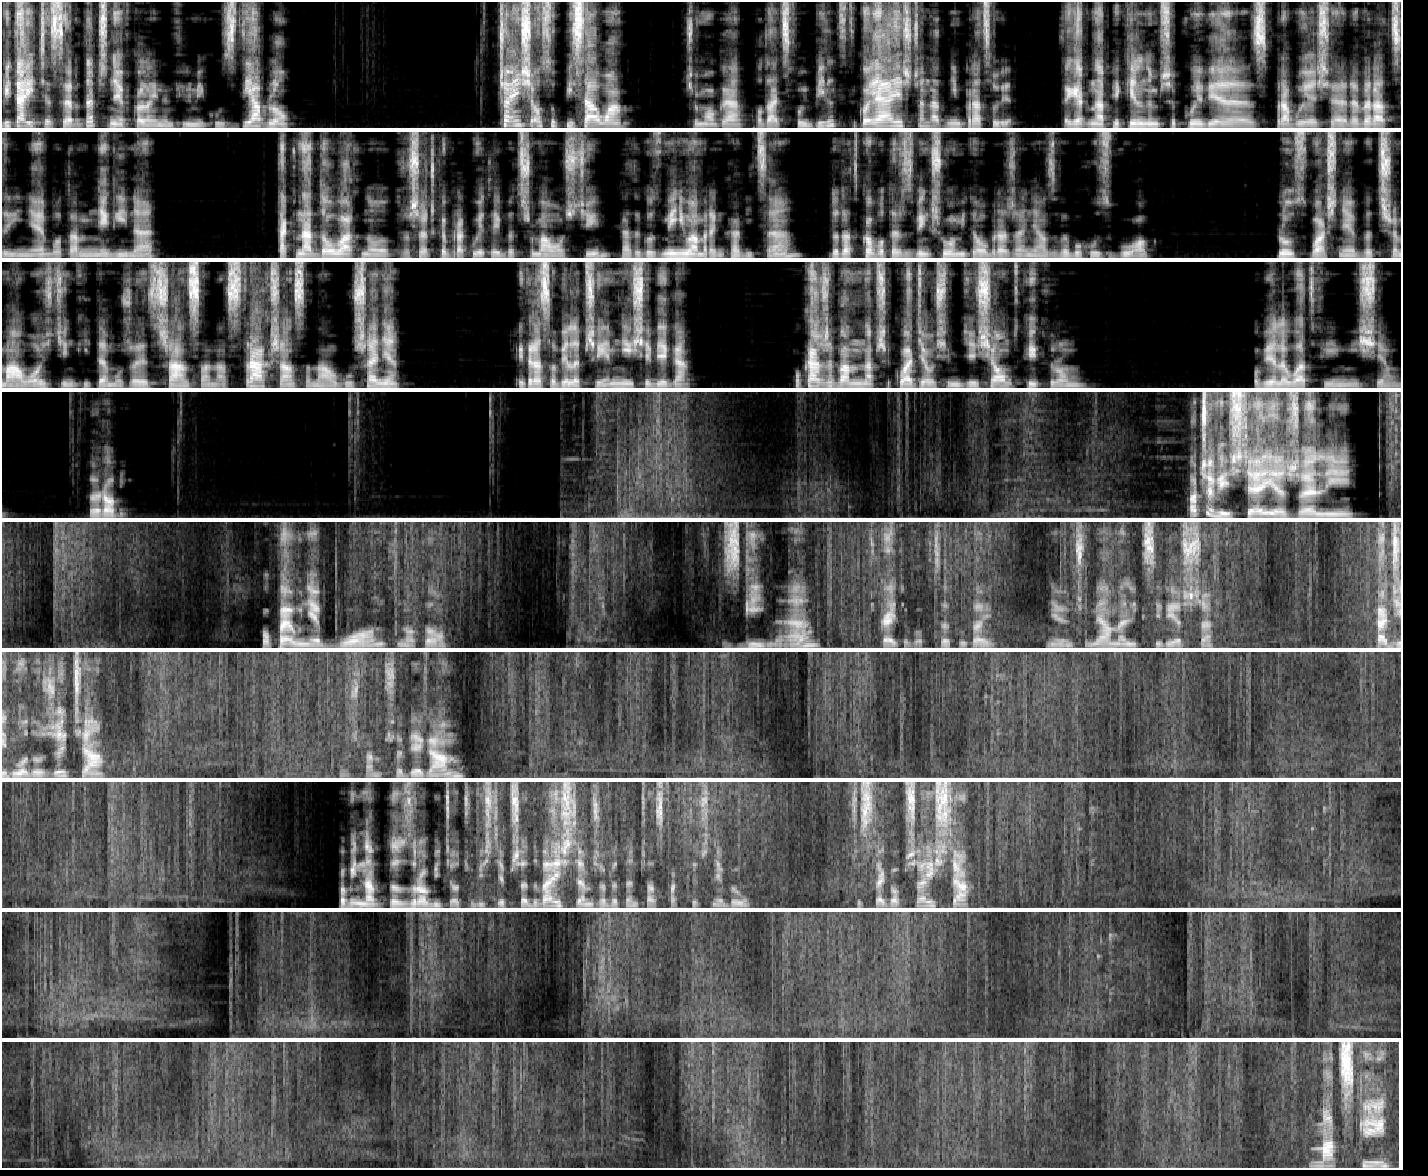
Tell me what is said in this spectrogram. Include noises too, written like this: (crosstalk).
Witajcie serdecznie w kolejnym filmiku z Diablo. Część osób pisała, czy mogę podać swój build, tylko ja jeszcze nad nim pracuję. Tak jak na piekielnym przypływie sprawuję się rewelacyjnie, bo tam nie ginę. Tak na dołach, no troszeczkę brakuje tej wytrzymałości, dlatego zmieniłam rękawice. Dodatkowo też zwiększyło mi to obrażenia z wybuchu zwłok. Plus właśnie wytrzymałość, dzięki temu, że jest szansa na strach, szansa na ogłuszenie. I teraz o wiele przyjemniej się biega. Pokażę Wam na przykładzie 80, którą o wiele łatwiej mi się robi. Oczywiście, jeżeli popełnię błąd, no to zginę. Czekajcie, bo chcę tutaj... Nie wiem, czy miałam eliksir jeszcze. Kadzidło do życia. Już tam przebiegam. Powinnam to zrobić oczywiście przed wejściem, żeby ten czas faktycznie był czystego przejścia. Macki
